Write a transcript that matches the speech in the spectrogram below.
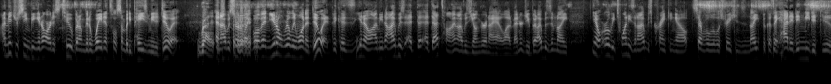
I'm interested in being an artist too but I'm going to wait until somebody pays me to do it Right. and I was sort of like, well, then you don't really want to do it because you know, I mean, I was at the, at that time I was younger and I had a lot of energy, but I was in my you know early twenties and I was cranking out several illustrations a night because I had it in me to do.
